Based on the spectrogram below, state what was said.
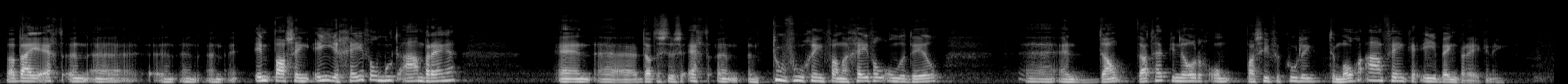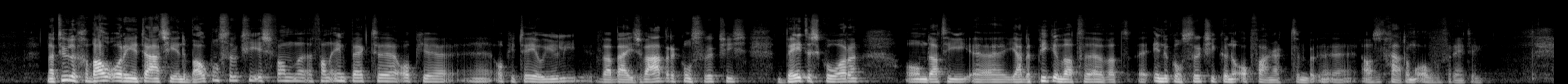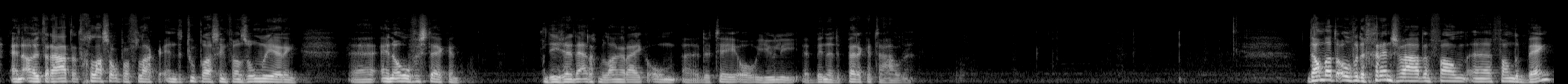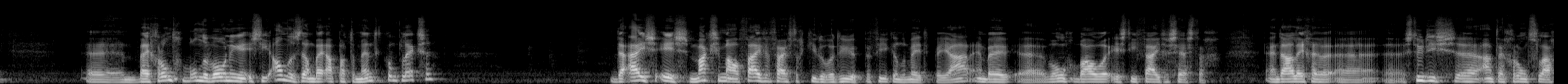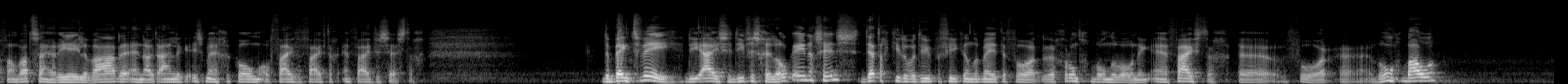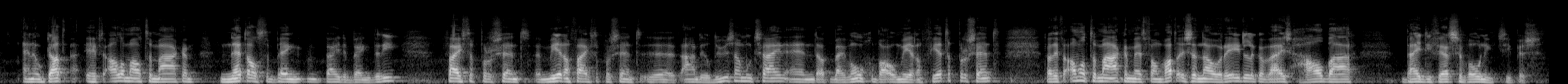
Waarbij je echt een, een, een, een, inpassing in je gevel moet aanbrengen. En dat is dus echt een, een toevoeging van een gevelonderdeel. Uh, en dan, dat heb je nodig om passieve koeling te mogen aanvinken in je bankberekening. Natuurlijk gebouworiëntatie in de bouwconstructie is van, uh, van impact uh, op je, op je TO Juli, waarbij zwaardere constructies beter scoren, omdat die ja, de pieken wat, wat in de constructie kunnen opvangen als het gaat om oververhitting. En uiteraard het glasoppervlak en de toepassing van zonwering en overstekken die zijn erg belangrijk om uh, de TO juli uh, binnen de perken te houden. Dan wat over de grenswaarden van, uh, van de bank. bij grondgebonden woningen is die anders dan bij appartementencomplexen. De eis is maximaal 55 kWh per vierkante meter per jaar en bij woongebouwen is die 65 en daar liggen uh, uh, studies uh, aan ten grondslag van wat zijn reële waarden. En uiteindelijk is men gekomen op 55 en 65. De Bank 2, die eisen, die verschillen ook enigszins. 30 kWh per vierkante meter voor de grondgebonden woning en 50 voor woongebouwen. En ook dat heeft allemaal te maken, net als de bank, bij de Bank 3, 50%, eh, meer dan 50% eh, het aandeel duurzaam moet zijn en dat bij woongebouwen meer dan 40%. Dat heeft allemaal te maken met van wat is er nou redelijkerwijs haalbaar bij diverse woningtypes.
